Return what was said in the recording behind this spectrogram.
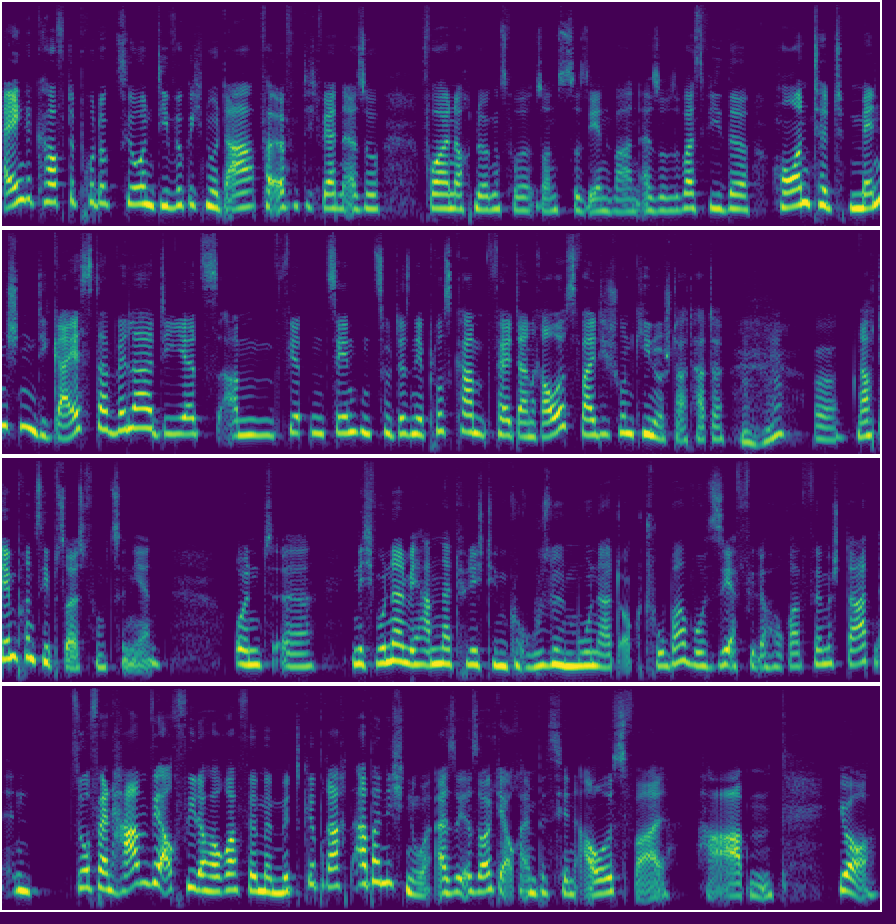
eingekaufte Produktionen, die wirklich nur da veröffentlicht werden, also vorher noch nirgendwo sonst zu sehen waren. Also sowas wie The Haunted Mansion, die Geistervilla, die jetzt am 4.10. zu Disney Plus kam, fällt dann raus, weil die schon Kinostart hatte. Mhm. Äh, nach dem Prinzip soll es funktionieren. Und äh, nicht wundern, wir haben natürlich den Gruselmonat Oktober, wo sehr viele Horrorfilme starten. Insofern haben wir auch viele Horrorfilme mitgebracht, aber nicht nur. Also ihr sollt ja auch ein bisschen Auswahl haben. Ja,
